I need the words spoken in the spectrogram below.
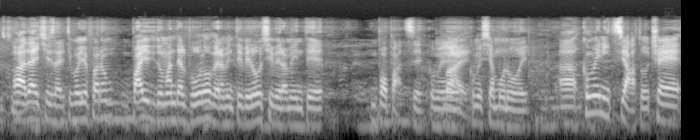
Sì. Ah dai Cesare, ti voglio fare un, un, paio di domande al volo, veramente veloci, veramente un po' pazze, come, come siamo noi. Uh, come è iniziato? Cioè,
